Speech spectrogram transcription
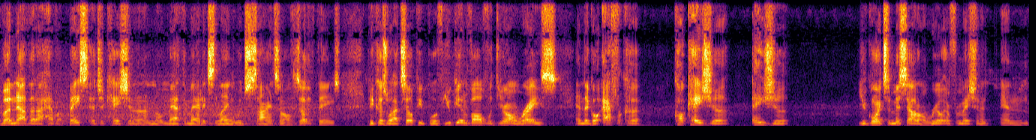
but now that I have a base education and I know mathematics, language, science, and all these other things, because what I tell people, if you get involved with your own race and they go Africa, Caucasia, Asia, you're going to miss out on real information and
